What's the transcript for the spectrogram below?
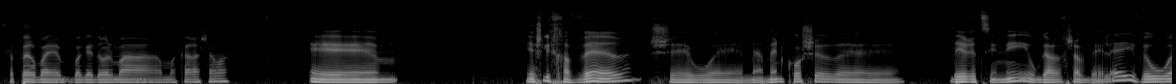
ספר בגדול מה, מה קרה שם. אמ, יש לי חבר שהוא אה, מאמן כושר די רציני, הוא גר עכשיו ב-LA, והוא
